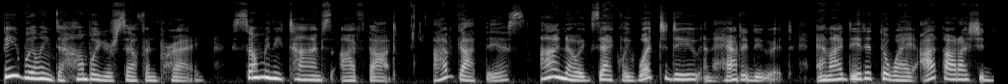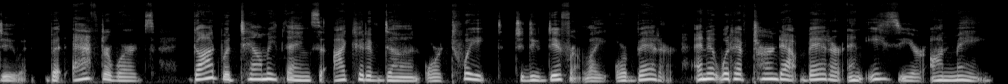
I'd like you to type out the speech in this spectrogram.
Be willing to humble yourself and pray. So many times I've thought, I've got this. I know exactly what to do and how to do it. And I did it the way I thought I should do it. But afterwards, God would tell me things that I could have done or tweaked to do differently or better, and it would have turned out better and easier on me.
